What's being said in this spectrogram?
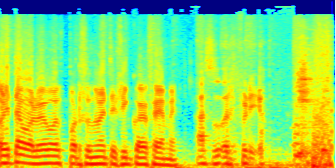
ahorita volvemos por su 95 FM. A sudar frío.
